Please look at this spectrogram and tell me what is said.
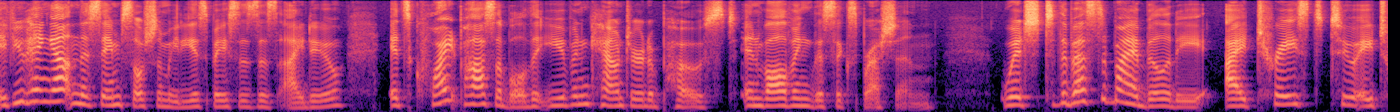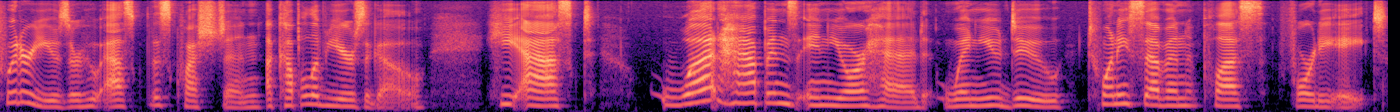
If you hang out in the same social media spaces as I do, it's quite possible that you've encountered a post involving this expression, which, to the best of my ability, I traced to a Twitter user who asked this question a couple of years ago. He asked, What happens in your head when you do 27 plus 48?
